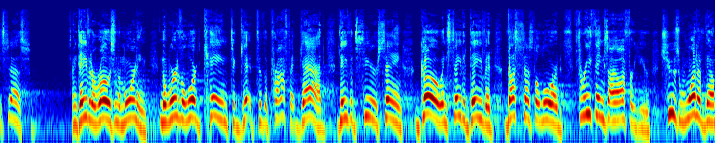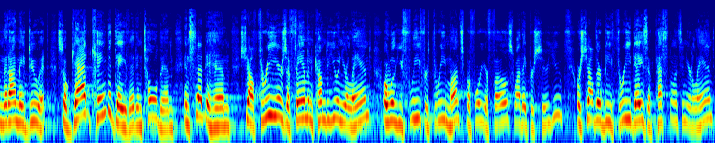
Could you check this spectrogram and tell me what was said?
it says, and David arose in the morning, and the word of the Lord came to get to the prophet Gad, David's seer, saying, Go and say to David, Thus says the Lord, three things I offer you. Choose one of them that I may do it. So Gad came to David and told him and said to him, Shall three years of famine come to you in your land? Or will you flee for three months before your foes while they pursue you? Or shall there be three days of pestilence in your land?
